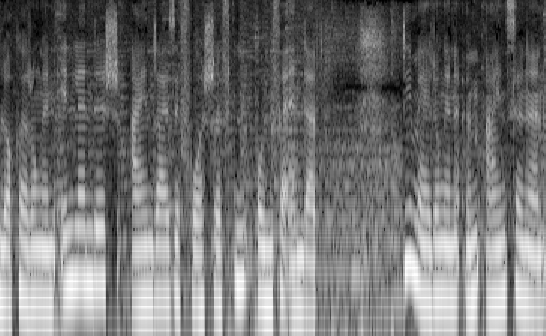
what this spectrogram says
Lockerungen inländisch, Einreisevorschriften unverändert. Die Meldungen im Einzelnen.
